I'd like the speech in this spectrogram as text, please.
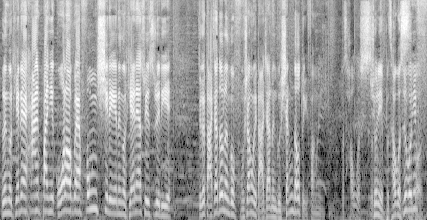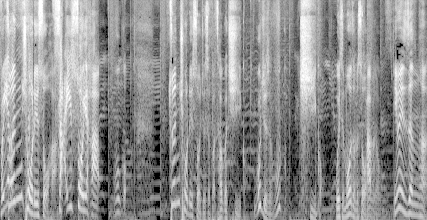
能够天天喊把你哥老倌捧起的，能够天天随时随地，这个大家都能够互相为大家能够想到对方的，不超过十。兄弟，不超过十个。如果你非要准确的说哈，再说一下五个，准确的说就是不超过七个，我就是五个。七个。为什么我这么说？差不多因为人哈，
